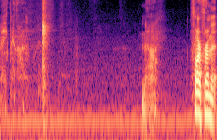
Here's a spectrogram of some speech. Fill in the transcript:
Make me the... No. Far from it.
